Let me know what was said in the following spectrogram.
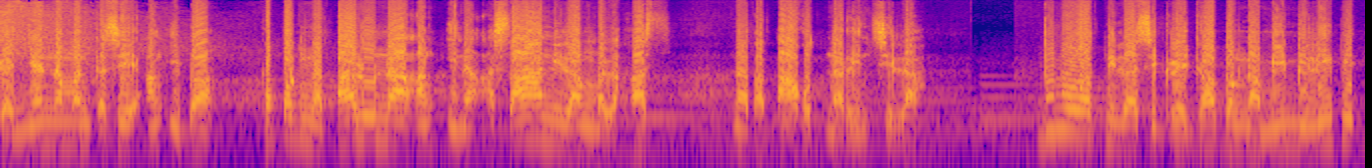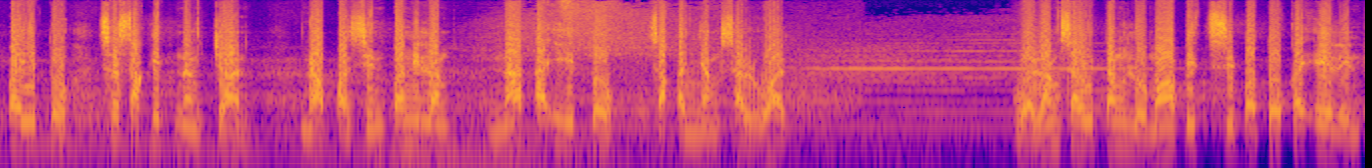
Ganyan naman kasi ang iba kapag natalo na ang inaasahan nilang malakas, natatakot na rin sila. Binuhat nila si Greg habang namimilipit pa ito sa sakit ng tiyan. napansin pa nilang nataito sa kanyang salwal. Walang salitang lumapit si Bato kay Ellen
